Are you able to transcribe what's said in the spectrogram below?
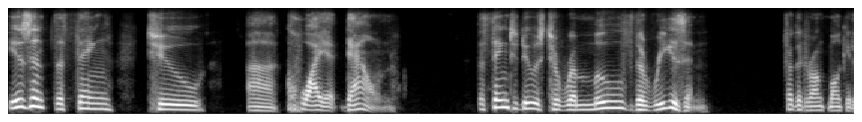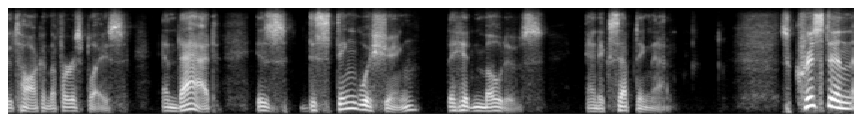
isn't the thing to uh, quiet down the thing to do is to remove the reason for the drunk monkey to talk in the first place. And that is distinguishing the hidden motives and accepting that. So, Kristen,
